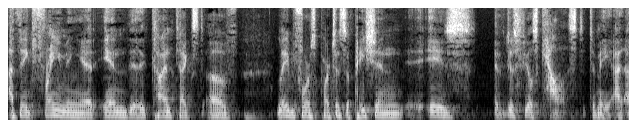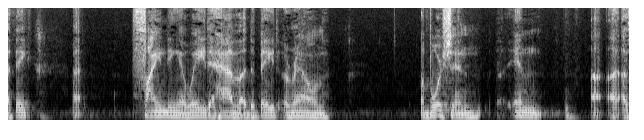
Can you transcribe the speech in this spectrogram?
I think framing it in the context of labor force participation is, it just feels calloused to me. I, I think uh, finding a way to have a debate around abortion in a, a,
